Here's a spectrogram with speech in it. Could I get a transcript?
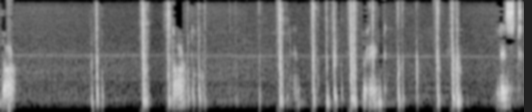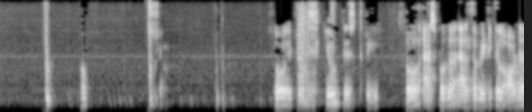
dot sort and print list so if you execute this 3 so as per the alphabetical order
